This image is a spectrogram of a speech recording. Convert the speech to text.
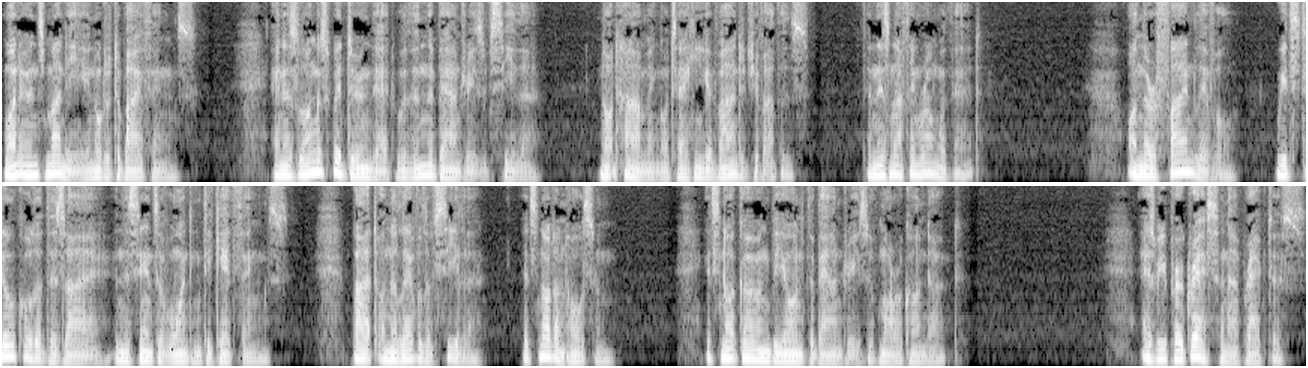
one earns money in order to buy things. And as long as we're doing that within the boundaries of Sila, not harming or taking advantage of others, then there's nothing wrong with that. On the refined level, we'd still call it desire in the sense of wanting to get things. But on the level of Sila, it's not unwholesome. It's not going beyond the boundaries of moral conduct. As we progress in our practice,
